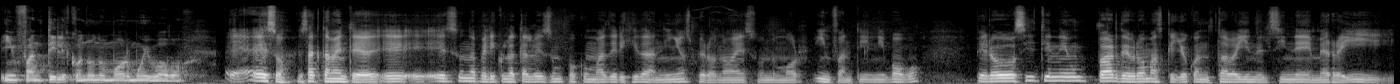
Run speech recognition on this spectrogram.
infantil y con un humor muy bobo. Eh, eso, exactamente. Eh, eh, es una película tal vez un poco más dirigida a niños, pero no es un humor infantil ni bobo. Pero sí tiene un par de bromas que yo cuando estaba ahí en el cine me reí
